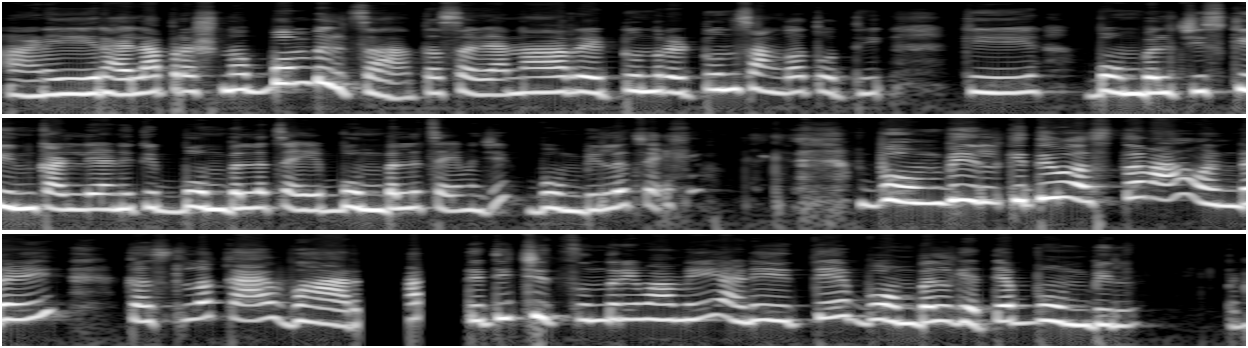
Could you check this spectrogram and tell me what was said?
आणि राहिला प्रश्न बोंबिलचा. तर सगळ्यांना रेटून रेटून सांगत होती की बोंबिलची स्किन काढली आणि ती बोंबलच आहे बोंबलच आहे. म्हणजे बोंबिलच आहे. बोंबिल किती मस्त ना मंडळी. कसलं काय भार. ते ती चितसुंदरी मामी आणि ते बोंबल घेते बोंबिल. पण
